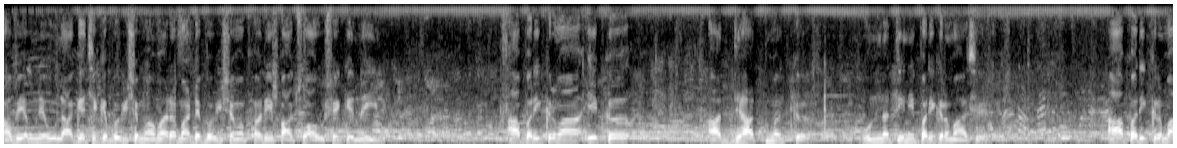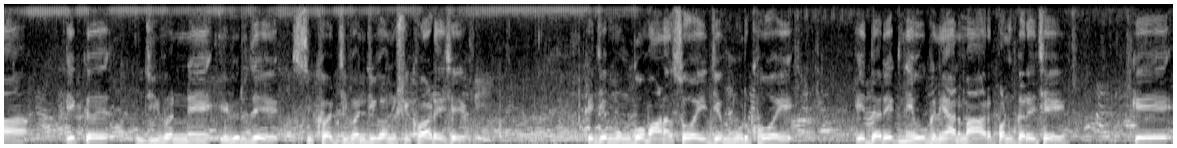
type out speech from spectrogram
હવે અમને એવું લાગે છે કે ભવિષ્યમાં અમારા માટે ભવિષ્યમાં ફરી પાછો આવશે કે નહીં? આ પરિક્રમા એક આધ્યાત્મિક ઉન્નતિની પરિક્રમા છે. આ પરિક્રમા એક જીવનને એવી રીતે શીખવા, જીવન જીવવાનું શીખવાડે છે કે જે મૂંગો માણસ હોય, જે મૂર્ખ હોય, એ દરેકને એવું જ્ઞાનમાં અર્પણ કરે છે કે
